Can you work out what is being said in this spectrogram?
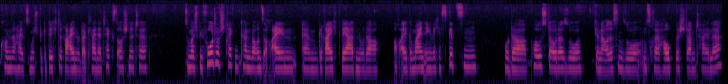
kommen dann halt zum Beispiel Gedichte rein oder kleine Textausschnitte. Zum Beispiel Fotostrecken können bei uns auch eingereicht ähm, werden oder auch allgemein irgendwelche Skizzen oder Poster oder so. Genau, das sind so unsere Hauptbestandteile,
